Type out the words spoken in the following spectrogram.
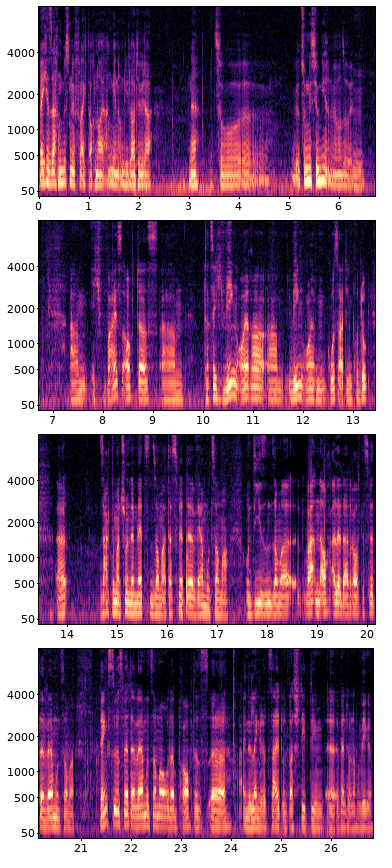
welche Sachen müssen wir vielleicht auch neu angehen, um die Leute wieder ne, zu, äh, zu missionieren, wenn man so will. Ähm, ich weiß auch, dass ähm, tatsächlich wegen eurer, ähm, wegen eurem großartigen Produkt äh, sagte man schon im letzten Sommer, das wird der Wermutsommer. Und diesen Sommer warten auch alle darauf, das wird der Wermutsommer. Denkst du, es wird der Wermutsommer oder braucht es äh, eine längere Zeit und was steht dem äh, eventuell noch im Wege?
